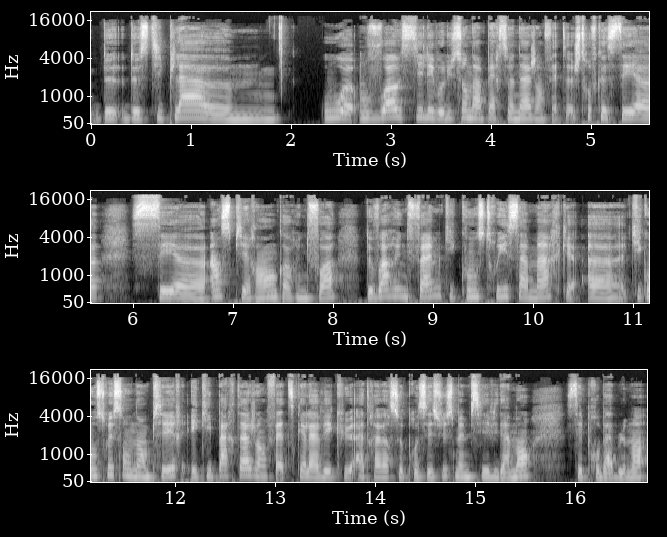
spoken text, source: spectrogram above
de ce type-là où euh, on voit aussi l'évolution d'un personnage en fait. Je trouve que c'est euh, c'est euh, inspirant encore une fois de voir une femme qui construit sa marque, qui construit son empire et qui partage en fait ce qu'elle a vécu à travers ce processus, même si évidemment c'est probablement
